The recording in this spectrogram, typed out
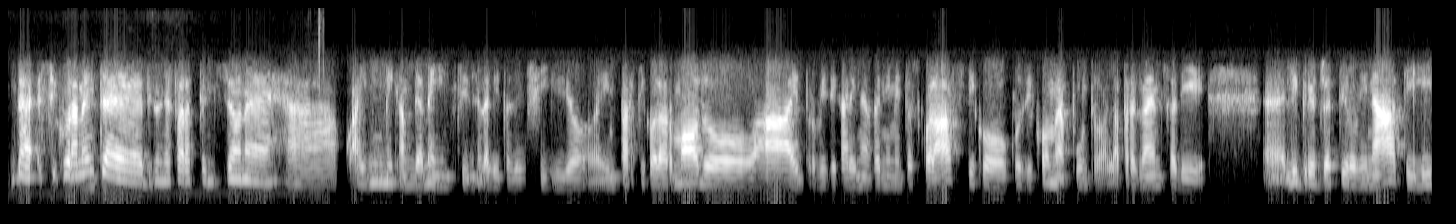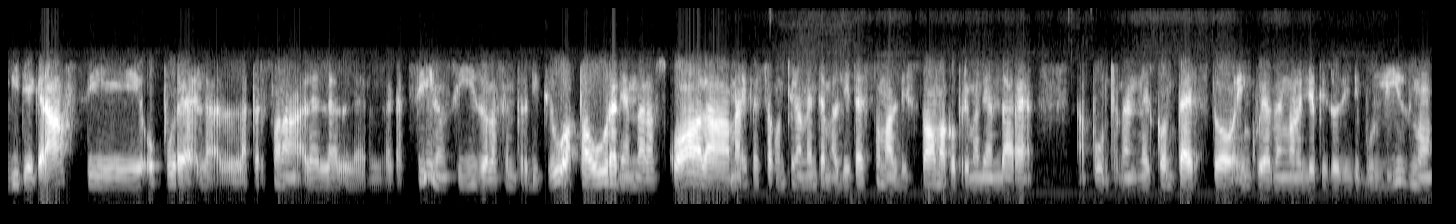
Beh, sicuramente bisogna fare attenzione a, ai minimi cambiamenti nella vita del figlio, in particolar modo a improvvisi cali nel rendimento scolastico, così come appunto alla presenza di eh, libri oggetti rovinati, lividi e grassi, oppure la, la persona, il ragazzino si isola sempre di più, ha paura di andare a scuola, manifesta continuamente mal di testa o mal di stomaco prima di andare appunto nel, nel contesto in cui avvengono gli episodi di bullismo.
